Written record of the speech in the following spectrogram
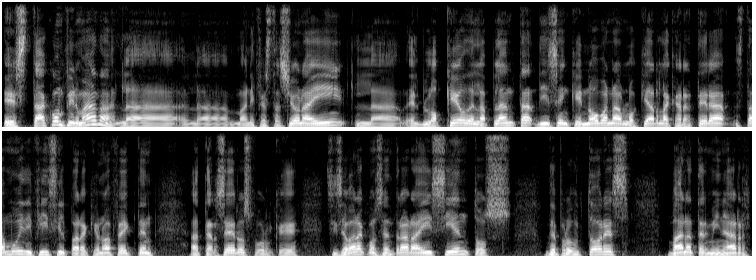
Está confirmada la, manifestación ahí, el bloqueo de la planta. Dicen que no van a bloquear la carretera. Está muy difícil para que no afecten a terceros porque si se van a concentrar ahí cientos de productores, van a terminar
